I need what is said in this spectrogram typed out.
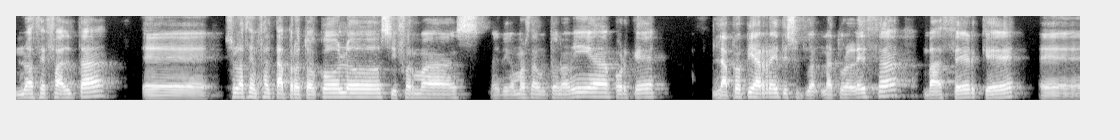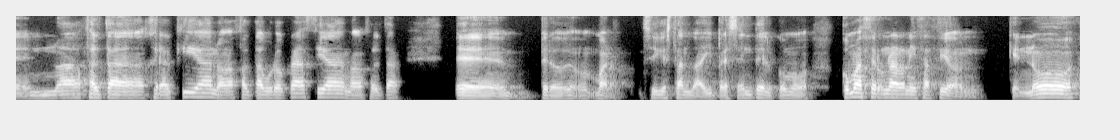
no hace falta, eh, solo hacen falta protocolos y formas, eh, digamos, de autonomía, porque la propia red y su naturaleza va a hacer que eh, no haga falta jerarquía, no haga falta burocracia, no haga falta... pero bueno, sigue estando ahí presente el cómo, cómo hacer una organización que no,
